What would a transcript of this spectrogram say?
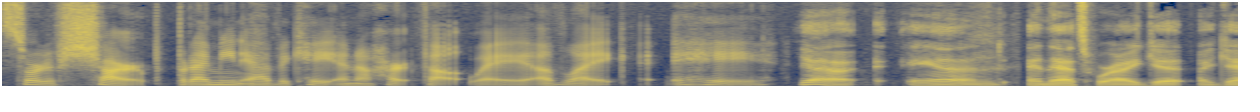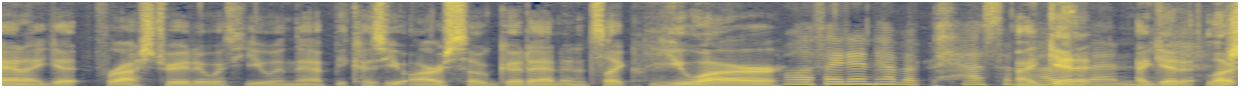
sort of sharp, but I mean advocate in a heartfelt way of like, hey, Yeah, and and that's where I get again I get frustrated with you in that because you are so good at it. And it's like you are well, if I didn't have a passive I get husband, it. I get it. Look,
